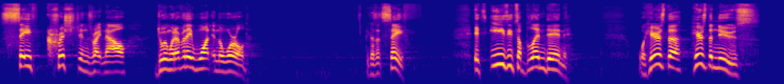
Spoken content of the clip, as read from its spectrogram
safe Christians right now doing whatever they want in the world because it's safe. It's easy to blend in. Well, here's the, here's the news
